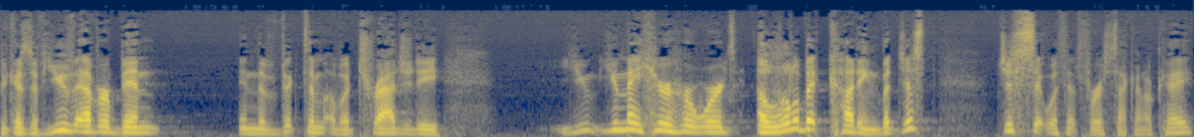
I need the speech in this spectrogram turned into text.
Because if you've ever been in the victim of a tragedy, you, you may hear her words a little bit cutting, but just just sit with it for a second, okay?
